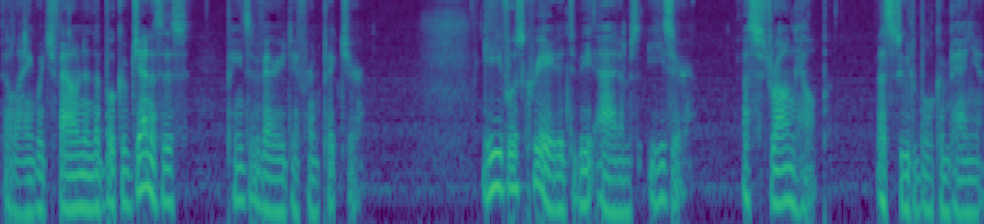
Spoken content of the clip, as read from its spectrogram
the language found in the book of Genesis paints a very different picture. Eve was created to be Adam's Ezer, a strong help, a suitable companion.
